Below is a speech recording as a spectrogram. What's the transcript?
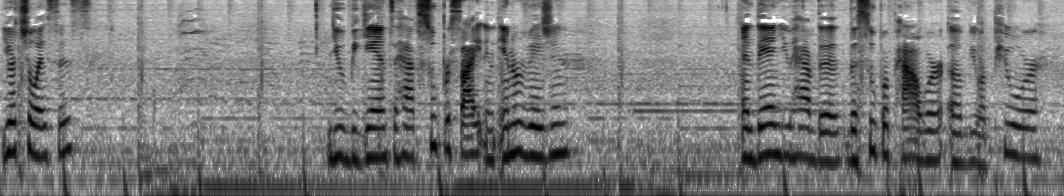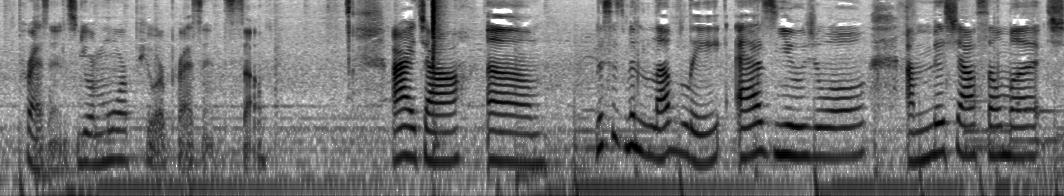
your choices. You begin to have super sight and inner vision. And then you have the, the superpower of your pure presence, your more pure presence. So, all right, y'all. Um, this has been lovely as usual. I miss y'all so much.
